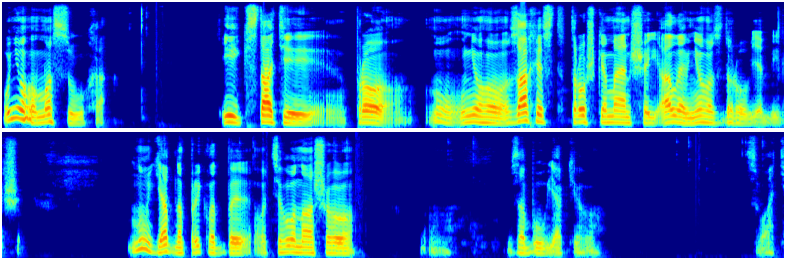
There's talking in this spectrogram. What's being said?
У нього масуха. І, кстати, про. Ну, у нього захист трошки менший, але в нього здоров'я більше. Ну, я б, наприклад, би оцього нашого. Забув, як його звати.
